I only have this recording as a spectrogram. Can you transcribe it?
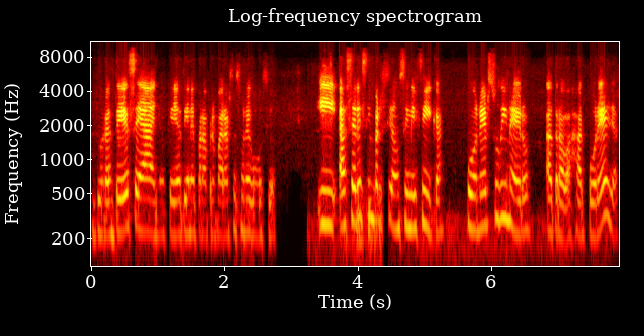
durante ese año que ella tiene para prepararse su negocio. Y hacer esa inversión significa poner su dinero a trabajar por ella.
